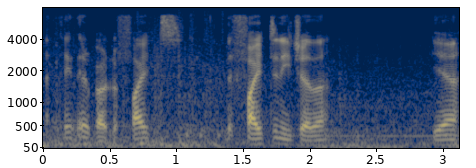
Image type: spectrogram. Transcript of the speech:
I think they're about to fight. They're fighting each other. Yeah.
